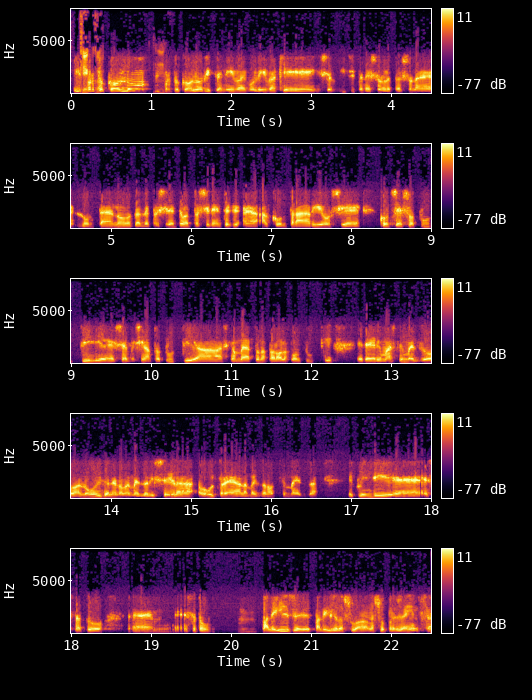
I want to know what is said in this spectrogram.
il, protocollo, il, protocollo, riteneva e voleva che i servizi tenessero le persone lontano dal Presidente, ma il Presidente eh, al contrario si è concesso a tutti, eh, si è avvicinato a tutti, ha scambiato una parola con tutti ed è rimasto in mezzo a noi dalle nove e mezza di sera oltre alla mezzanotte e mezza e quindi eh, è stato, ehm, è stato palese, palese la, sua, la, sua, presenza,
